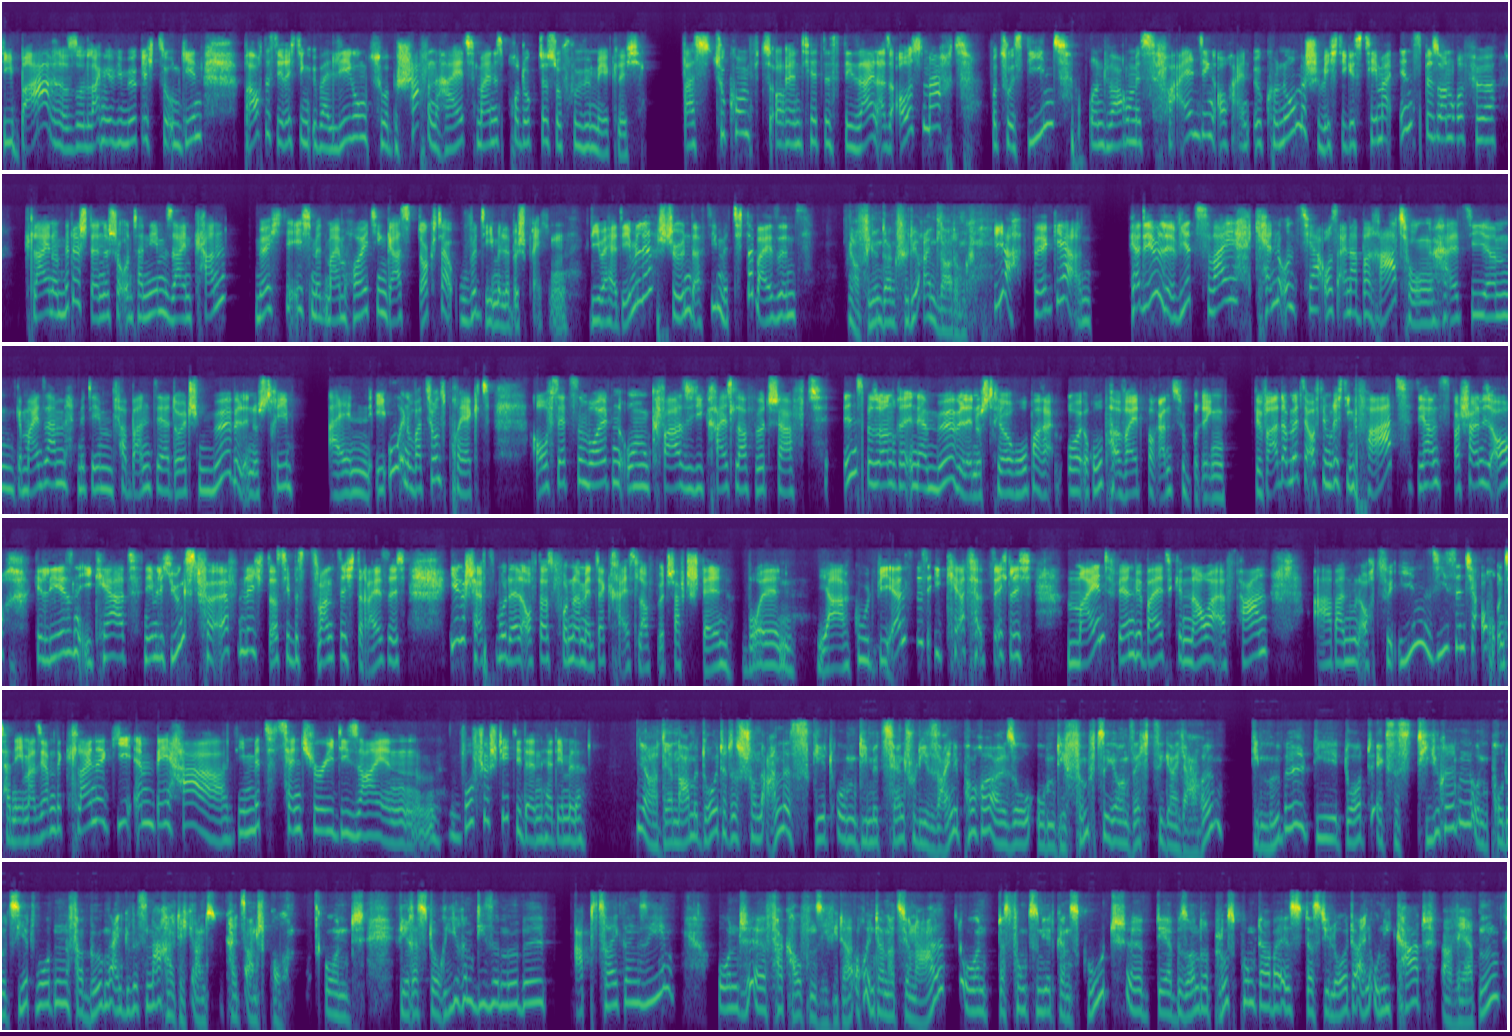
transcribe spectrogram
die Bahre so lange wie möglich zu umgehen, braucht es die richtigen Überlegungen zur Beschaffenheit meines Produktes so früh wie möglich. Was zukunftsorientiertes Design also ausmacht, wozu es dient und warum es vor allen Dingen auch ein ökonomisch wichtiges Thema, insbesondere für kleine und mittelständische Unternehmen sein kann, möchte ich mit meinem heutigen Gast Dr. Uwe Demele besprechen. Lieber Herr Demele, schön, dass Sie mit dabei sind. Ja, vielen Dank für die Einladung. Ja, sehr gern. Herr Debele, wir zwei kennen uns ja aus einer Beratung, als Sie ähm, gemeinsam mit dem Verband der deutschen Möbelindustrie ein EU-Innovationsprojekt aufsetzen wollten, um quasi die Kreislaufwirtschaft insbesondere in der Möbelindustrie Europa, europaweit voranzubringen. Wir waren damit ja auf dem richtigen Pfad. Sie haben es wahrscheinlich auch gelesen. IKEA hat nämlich jüngst veröffentlicht, dass sie bis 2030 ihr Geschäftsmodell auf das Fundament der Kreislaufwirtschaft stellen wollen. Ja, gut, wie ernst es IKEA tatsächlich meint, werden wir bald genauer erfahren. Aber nun auch zu Ihnen. Sie sind ja auch Unternehmer. Sie haben eine kleine GmbH, die Mid-Century Design. Wofür steht die denn, Herr Demele? Ja, der Name deutet es schon an. Es geht um die Mid-Century Design Epoche, also um die 50er und 60er Jahre. Die Möbel, die dort existieren und produziert wurden, verbürgen einen gewissen Nachhaltigkeitsanspruch. Und wir restaurieren diese Möbel upcyclen sie und äh, verkaufen sie wieder, auch international. Und das funktioniert ganz gut. Äh, der besondere Pluspunkt dabei ist, dass die Leute ein Unikat erwerben.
